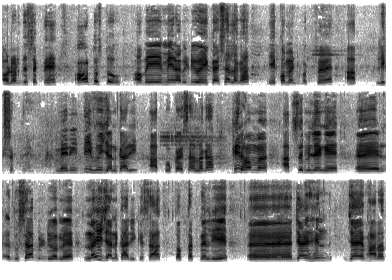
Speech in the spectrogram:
ऑर्डर दे सकते हैं। और दोस्तों, अब ये मेरा वीडियो ये कैसा लगा, ये कमेंट बॉक्स में आप लिख सकते हैं। मेरी दी हुई जानकारी आपको कैसा लगा? फिर हम आपसे मिलेंगे दूसरा वीडियो में नई जानकारी के साथ। तब तक के लिए जय हिंद, जय भारत।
